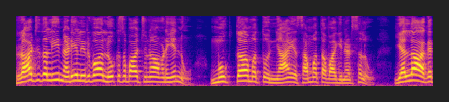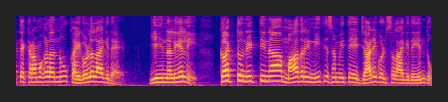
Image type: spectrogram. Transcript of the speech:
ರಾಜ್ಯದಲ್ಲಿ ನಡೆಯಲಿರುವ ಲೋಕಸಭಾ ಚುನಾವಣೆಯನ್ನು ಮುಕ್ತ ಮತ್ತು ನ್ಯಾಯಸಮ್ಮತವಾಗಿ ನಡೆಸಲು ಎಲ್ಲ ಅಗತ್ಯ ಕ್ರಮಗಳನ್ನು ಕೈಗೊಳ್ಳಲಾಗಿದೆ. ಈ ಹಿನ್ನೆಲೆಯಲ್ಲಿ ಕಟ್ಟುನಿಟ್ಟಿನ ಮಾದರಿ ನೀತಿ ಸಂಹಿತೆ ಜಾರಿಗೊಳಿಸಲಾಗಿದೆ ಎಂದು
